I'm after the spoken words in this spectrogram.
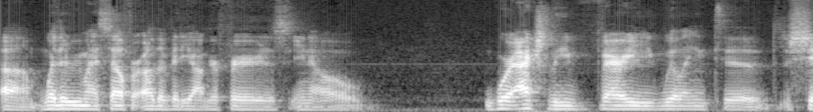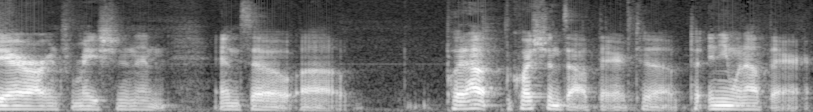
um, whether it be myself or other videographers, you know, we're actually very willing to share our information and and so uh, put out the questions out there to, to anyone out there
